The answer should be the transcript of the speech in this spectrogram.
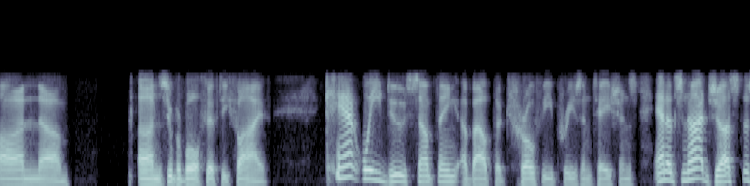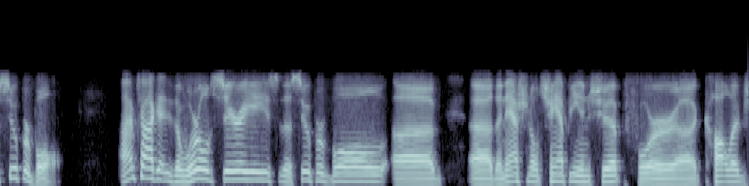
on. Um, on Super Bowl 55. Can't we do something about the trophy presentations? And it's not just the Super Bowl. I'm talking the World Series, the Super Bowl, uh, uh, the national championship for uh, college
